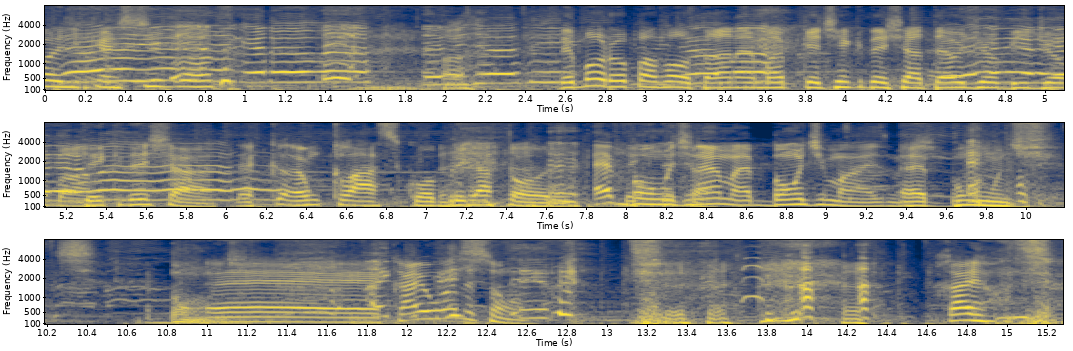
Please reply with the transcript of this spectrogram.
Podcast de volta. Demorou pra voltar, né? Mas porque tinha que deixar até o Jobi Jobá. Tem que deixar. É, é um clássico, obrigatório. É bonde, né, mas é bom demais, mas... É bonde. É bonde. É. Caio Anderson. Caio Anderson.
